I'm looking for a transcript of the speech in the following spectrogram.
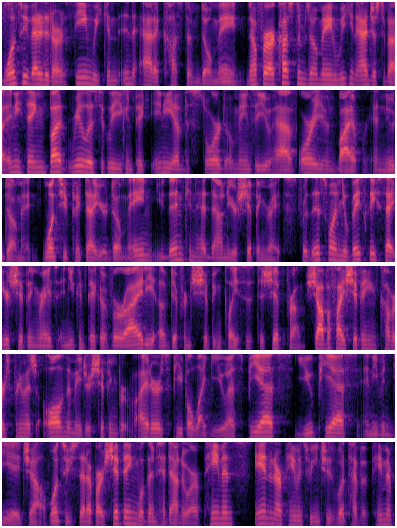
Once we've edited our theme, we can then add a custom domain. Now for our custom domain, we can add just about anything, but realistically, you can pick any of the store domains that you have or even buy a brand new domain. Once you've picked out your domain, you then can head down to your shipping rates. For this one, you'll basically set your shipping rates and you can pick a variety of different shipping places to ship from. Shopify shipping covers pretty much all of the major shipping providers, people like USPS, UPS, and even DHL. Once we've set up our shipping, we'll then head down to our payments. And in our payments, we can choose what type of payment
